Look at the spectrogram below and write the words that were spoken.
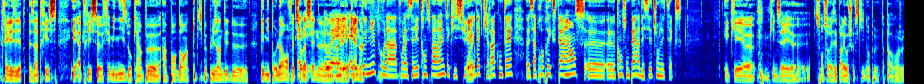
réalisatrice et actrice féministe, donc un peu un pendant un tout petit peu plus indé de d'Amy Poehler en fait sur la scène ouais, elle est- américaine. Elle est, connue pour la, pour la série Transparent qui suivait, Ouais. en fait, qui racontait euh, sa propre expérience euh, euh, quand son père a décidé de changer de sexe. Et qui est, euh, qui est une série euh, sponsorisée par les Wachowski. Non, pardon, je,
